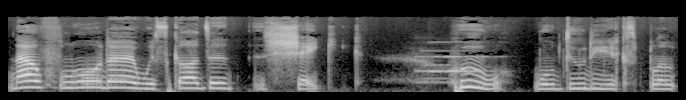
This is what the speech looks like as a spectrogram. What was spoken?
Now Florida and Wisconsin is shaking. Who will do the explode?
